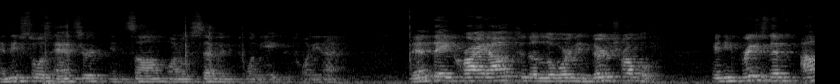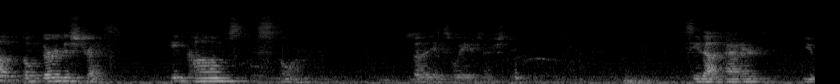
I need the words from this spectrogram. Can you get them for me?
And this was answered in Psalm 107, 28 to 29. Then they cry out to the Lord in their trouble, and he brings them out of their distress. He calms the storm so that its waves are still. See that pattern? You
